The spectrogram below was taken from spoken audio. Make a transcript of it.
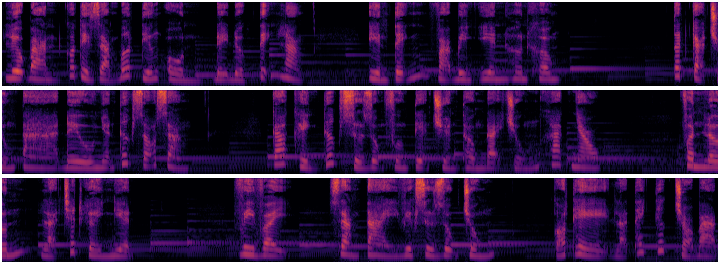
Liệu bạn có thể giảm bớt tiếng ồn để được tĩnh lặng yên tĩnh và bình yên hơn không? Tất cả chúng ta đều nhận thức rõ ràng các hình thức sử dụng phương tiện truyền thông đại chúng khác nhau. Phần lớn là chất gây nghiện. Vì vậy, giảm tài việc sử dụng chúng có thể là thách thức cho bạn,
